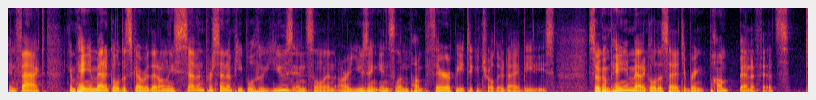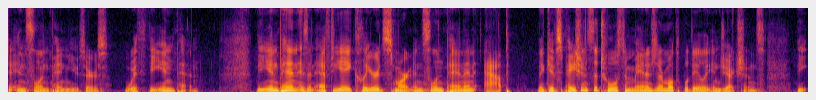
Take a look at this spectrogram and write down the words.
In fact, Companion Medical discovered that only 7% of people who use insulin are using insulin pump therapy to control their diabetes. So Companion Medical decided to bring pump benefits to insulin pen users with the InPen. The InPen is an FDA cleared smart insulin pen and app that gives patients the tools to manage their multiple daily injections. The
